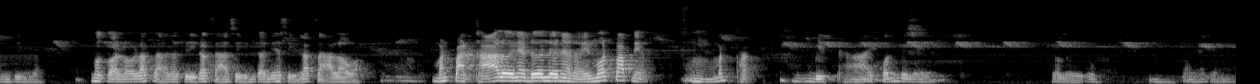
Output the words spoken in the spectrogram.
จริงๆเลยเมื่อก่อนเรารักษาสติรักษาศีลตอนนี้ศีลรักษาเราอะ่ะมันปัดขาเลยเนี่ยเดินเดินเนี่ยเห็นมดปั๊บเนี่ยอืมมันผลักบิดขาให้พ้นไปเลย ก็เลยโอ้อืมไปแล้วเดี๋ยวนี้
